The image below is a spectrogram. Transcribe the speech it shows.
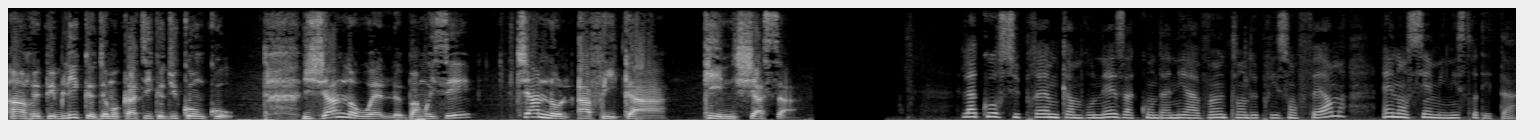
en République démocratique du Congo. Jean-Noël Bamouise, Channel Africa, Kinshasa. La Cour suprême camerounaise a condamné à 20 ans de prison ferme un ancien ministre d'État.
